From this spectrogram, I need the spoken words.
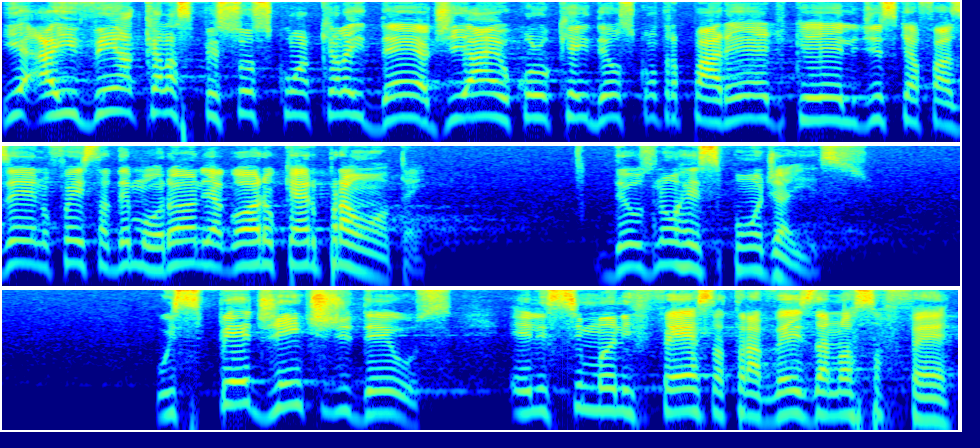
E aí vem aquelas pessoas com aquela ideia de, ah, eu coloquei Deus contra a parede, porque ele disse que ia fazer, não fez, está demorando, e agora eu quero para ontem. Deus não responde a isso. O expediente de Deus, ele se manifesta através da nossa fé.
